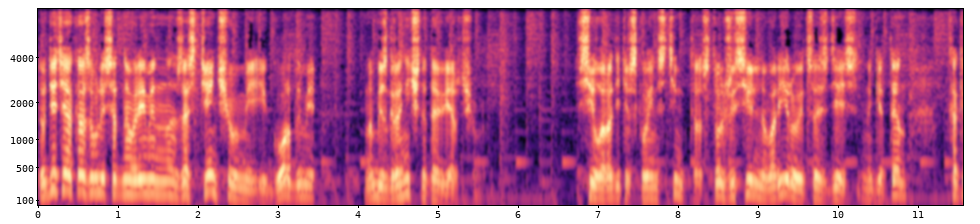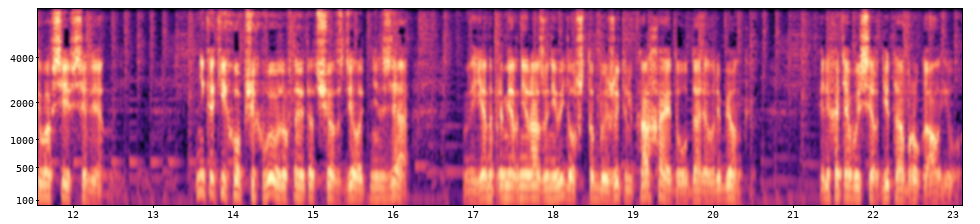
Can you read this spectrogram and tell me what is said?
то дети оказывались одновременно застенчивыми и гордыми, но безгранично доверчивыми. Сила родительского инстинкта столь же сильно варьируется здесь, на Гетен, как и во всей Вселенной. Никаких общих выводов на этот счет сделать нельзя. Я, например, ни разу не видел, чтобы житель Кархайда ударил ребенка или хотя бы сердито обругал его.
